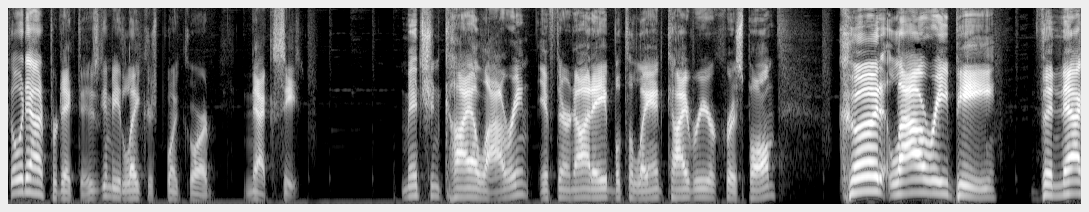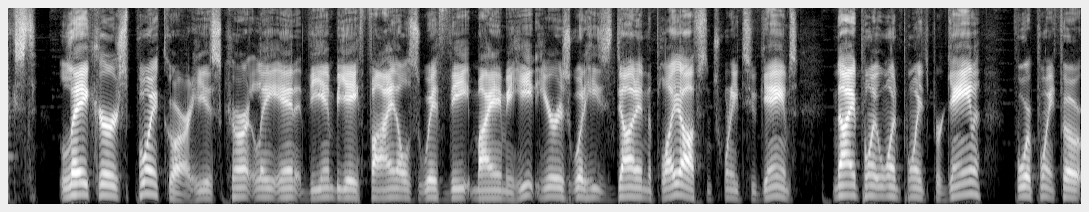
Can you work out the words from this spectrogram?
go down and predict it. Who's going to be Lakers point guard next season? Mention Kyle Lowry if they're not able to land Kyrie or Chris Paul. Could Lowry be the next Lakers point guard? He is currently in the NBA Finals with the Miami Heat. Here is what he's done in the playoffs in 22 games 9.1 points per game, 4.4,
